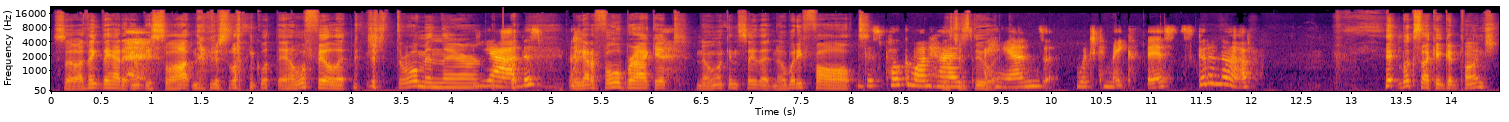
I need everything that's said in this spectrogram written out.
So I think they had an empty slot and they're just like, what the hell? We'll fill it. Just throw them in there. Yeah, this We got a full bracket. No one can say that. Nobody fault. this Pokemon has do it. hands which can make fists. Good enough. It looks like it could punch.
